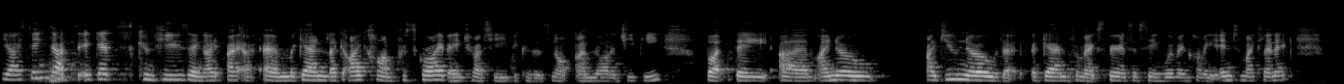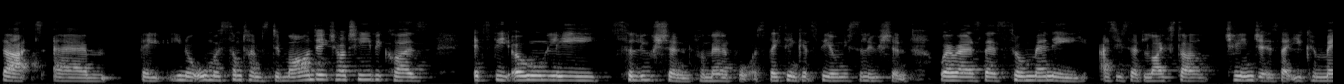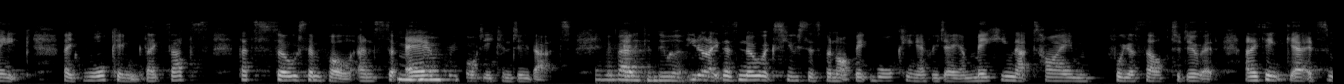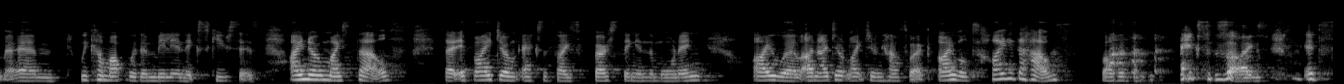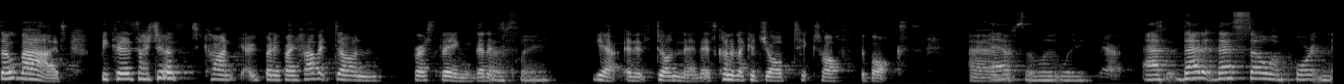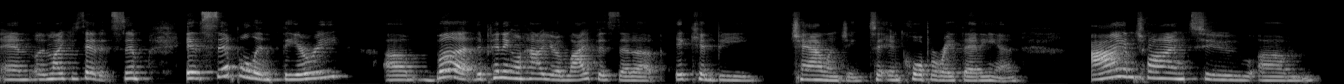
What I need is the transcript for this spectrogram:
Yeah, I think that's it gets confusing. I, I, um, again, like I can't prescribe HRT because it's not. I'm not a GP, but they, um, I know, I do know that again from my experience of seeing women coming into my clinic, that um, they, you know, almost sometimes demand HRT because it's the only solution for menopause. They think it's the only solution. Whereas there's so many, as you said, lifestyle changes that you can make, like walking, like that's that's so simple. And so mm-hmm. everybody can do that. Everybody and, can do it. You know, like there's no excuses for not be, walking every day and making that time for yourself to do it. And I think yeah, it's um, we come up with a million excuses. I know myself that if I don't exercise first thing in the morning, I will, and I don't like doing housework, I will tidy the house rather than exercise. It's so bad because I just can't. But if I have it done first thing, then it's Firstly. yeah, and it's done. Then it's kind of like a job ticked off the box. Um, Absolutely. Yeah. that that's so important, and and like you said, it's simple. It's simple in theory, um, but depending on how your life is set up, it can be challenging to incorporate that in. I am trying to um,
